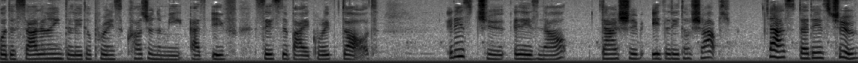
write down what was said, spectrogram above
for the suddenly the little prince questioned me as if seized by a great doubt. It is true, it is now. That sheep eat little sharks. Yes, that is true.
